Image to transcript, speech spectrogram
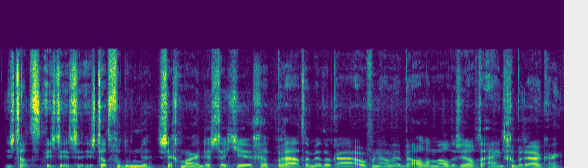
is, dat, is, is, is dat voldoende, zeg maar? Dus dat je gaat praten met elkaar over, nou, we hebben allemaal dezelfde eindgebruiker.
